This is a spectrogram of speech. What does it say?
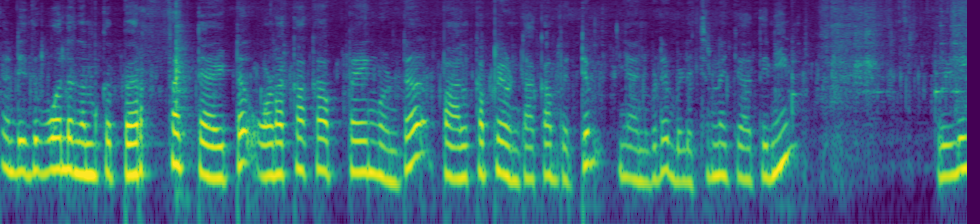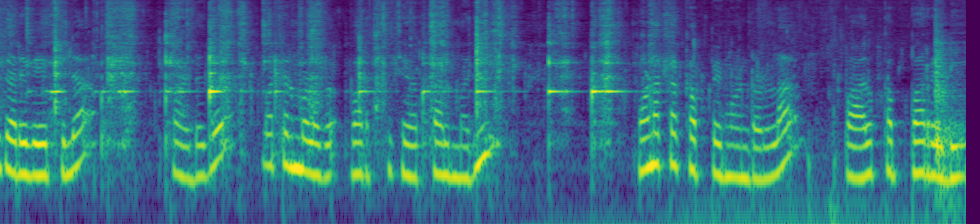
കണ്ട് ഇതുപോലെ നമുക്ക് പെർഫെക്റ്റ് ആയിട്ട് ഉണക്കക്കപ്പയും കൊണ്ട് പാൽക്കപ്പ ഉണ്ടാക്കാൻ പറ്റും. ഞാനിവിടെ വെളിച്ചെണ്ണയ്ക്കകത്തിനിയും ഉള്ളി കറിവേപ്പില കടുക് വറ്റൽമുളക് വറുത്ത് ചേർത്താൽ മതി. ഉണക്കക്കപ്പയും കൊണ്ടുള്ള പാൽക്കപ്പ റെഡി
